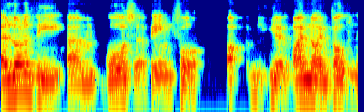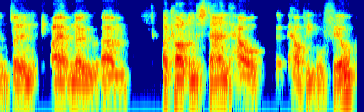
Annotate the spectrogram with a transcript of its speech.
a lot of the um, wars that are being fought, uh, you know, I'm not involved in them, so I have no, um, I can't understand how how people feel.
